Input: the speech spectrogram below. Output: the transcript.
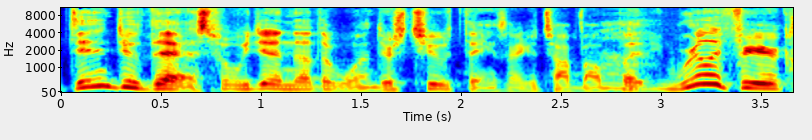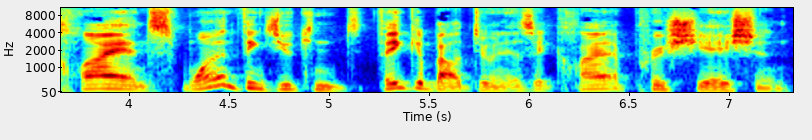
didn't do this, but we did another one. There's two things I could talk about. Oh. But really, for your clients, one of the things you can think about doing is a client appreciation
